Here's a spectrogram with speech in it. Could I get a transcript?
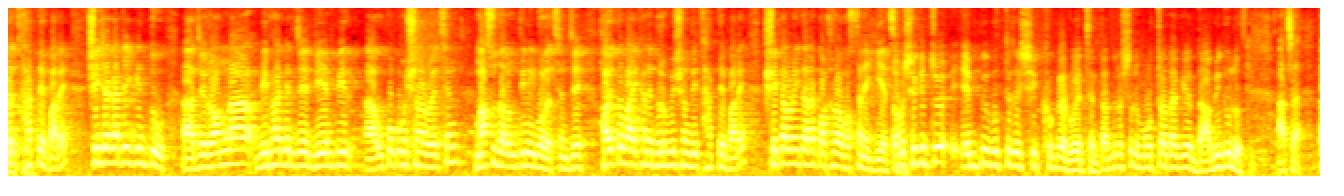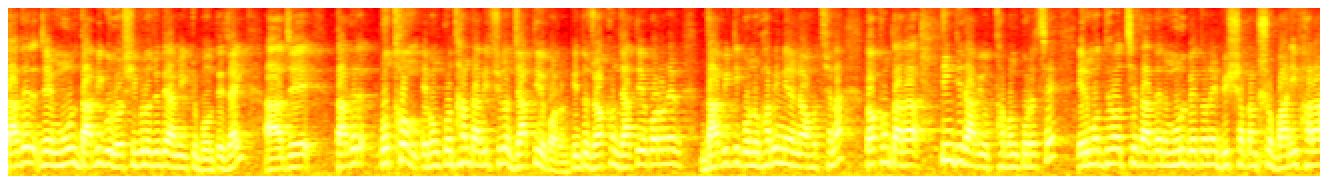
গেছে। থাকতে পারে। সেই জায়গাটাই কিন্তু যে রমনা বিভাগের যে ডিএমপির উপকমিশনার রয়েছেন মাসুদ আলম তিনি বলেছেন যে হয়তো বা এখানে দুর্বিসন্ধি থাকতে পারে। সে কারণেই তারা কঠোর অবস্থানে গিয়েছে তবে সেক্ষেত্রে এমপি ভুক্ত যে শিক্ষকরা রয়েছেন তাদের আসলে মোটা দাগে দাবিগুলো কি? আচ্ছা তাদের যে মূল দাবিগুলো সেগুলো যদি আমি একটু বলতে যাই আহ, যে তাদের প্রথম এবং প্রধান দাবি ছিল জাতীয়করণ। কিন্তু যখন জাতীয়করণের দাবিটি কোনোভাবেই মেনে নেওয়া হচ্ছে না, তখন তারা তিনটি দাবি উত্থাপন করেছে। এর মধ্যে হচ্ছে তাদের মূল বেতনের বিশ শতাংশ বাড়ি ভাড়া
